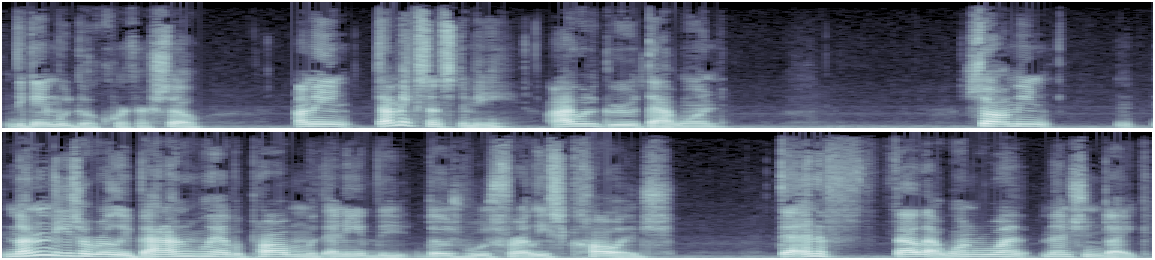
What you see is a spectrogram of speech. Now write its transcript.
the game would go quicker. So I mean, that makes sense to me. I would agree with that one. So, I mean, none of these are really bad. I don't really have a problem with any of the those rules for at least college. The NFL, that one rule I mentioned, like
